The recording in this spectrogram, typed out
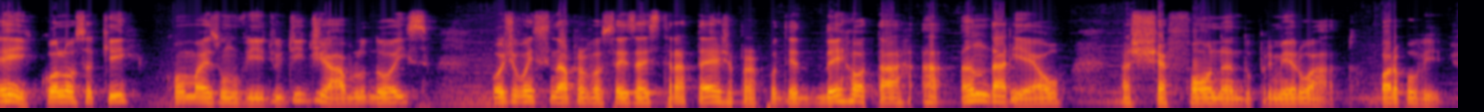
Ei, Colosso aqui com mais um vídeo de Diablo 2. Hoje eu vou ensinar para vocês a estratégia para poder derrotar a Andariel, a chefona do primeiro ato. Bora pro vídeo.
